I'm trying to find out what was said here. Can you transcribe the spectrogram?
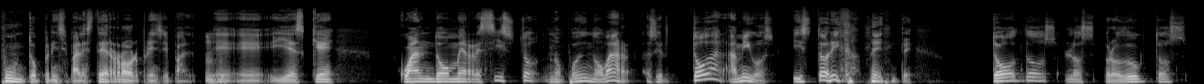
punto principal, este error principal. Eh, eh, y es que cuando me resisto, no puedo innovar. Es decir, todas, amigos, históricamente, todos los productos,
